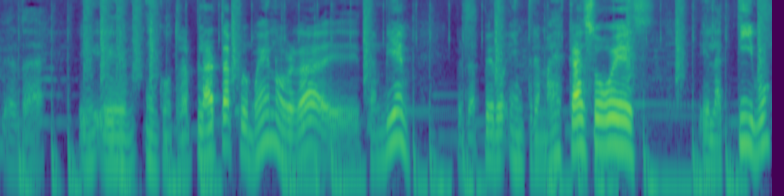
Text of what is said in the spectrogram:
¿verdad? encontrar plata, pues bueno, ¿verdad? también, ¿verdad? Pero entre más escaso es el activo,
